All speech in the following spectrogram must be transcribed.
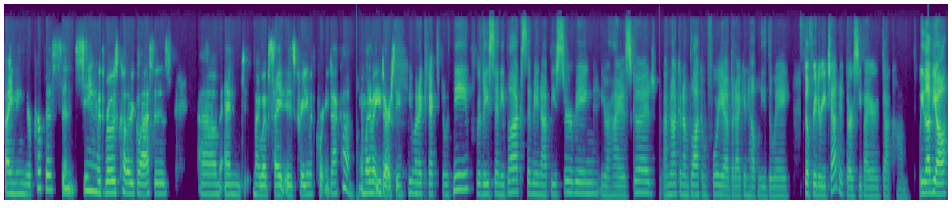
finding your purpose and seeing with rose colored glasses um, and my website is creatingwithcourtney.com. And what about you, Darcy? If you want to connect with me, release any blocks that may not be serving your highest good. I'm not going to unblock them for you, but I can help lead the way. Feel free to reach out at darcybuyer.com. We love y'all.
